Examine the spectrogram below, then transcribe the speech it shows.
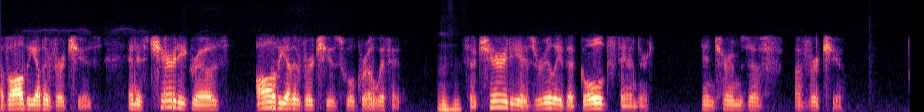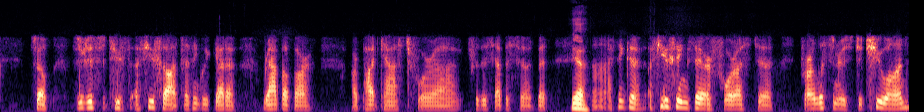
of all the other virtues. And as charity grows, all the other virtues will grow with it. Mm-hmm. So charity is really the gold standard in terms of, of virtue. So, so just a, two, a few thoughts. I think we've got to wrap up our, our podcast for uh, for this episode. But yeah, uh, I think a, a few things there for us to for our listeners to chew on,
